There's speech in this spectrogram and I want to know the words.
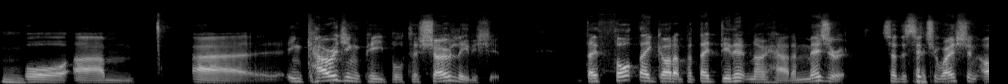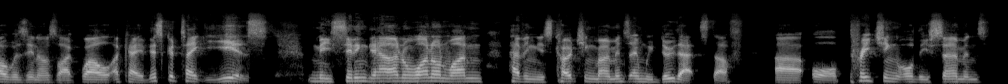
hmm. or um, uh, encouraging people to show leadership, they thought they got it, but they didn't know how to measure it. So the situation I was in, I was like, well, okay, this could take years. Me sitting down one on one, having these coaching moments, and we do that stuff, uh, or preaching all these sermons.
